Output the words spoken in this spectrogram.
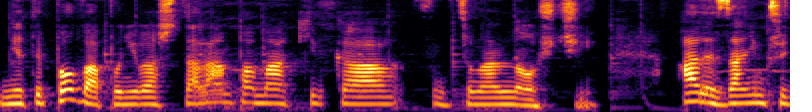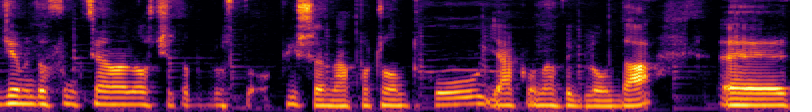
nietypowa, ponieważ ta lampa ma kilka funkcjonalności ale zanim przejdziemy do funkcjonalności, to po prostu opiszę na początku, jak ona wygląda. E,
